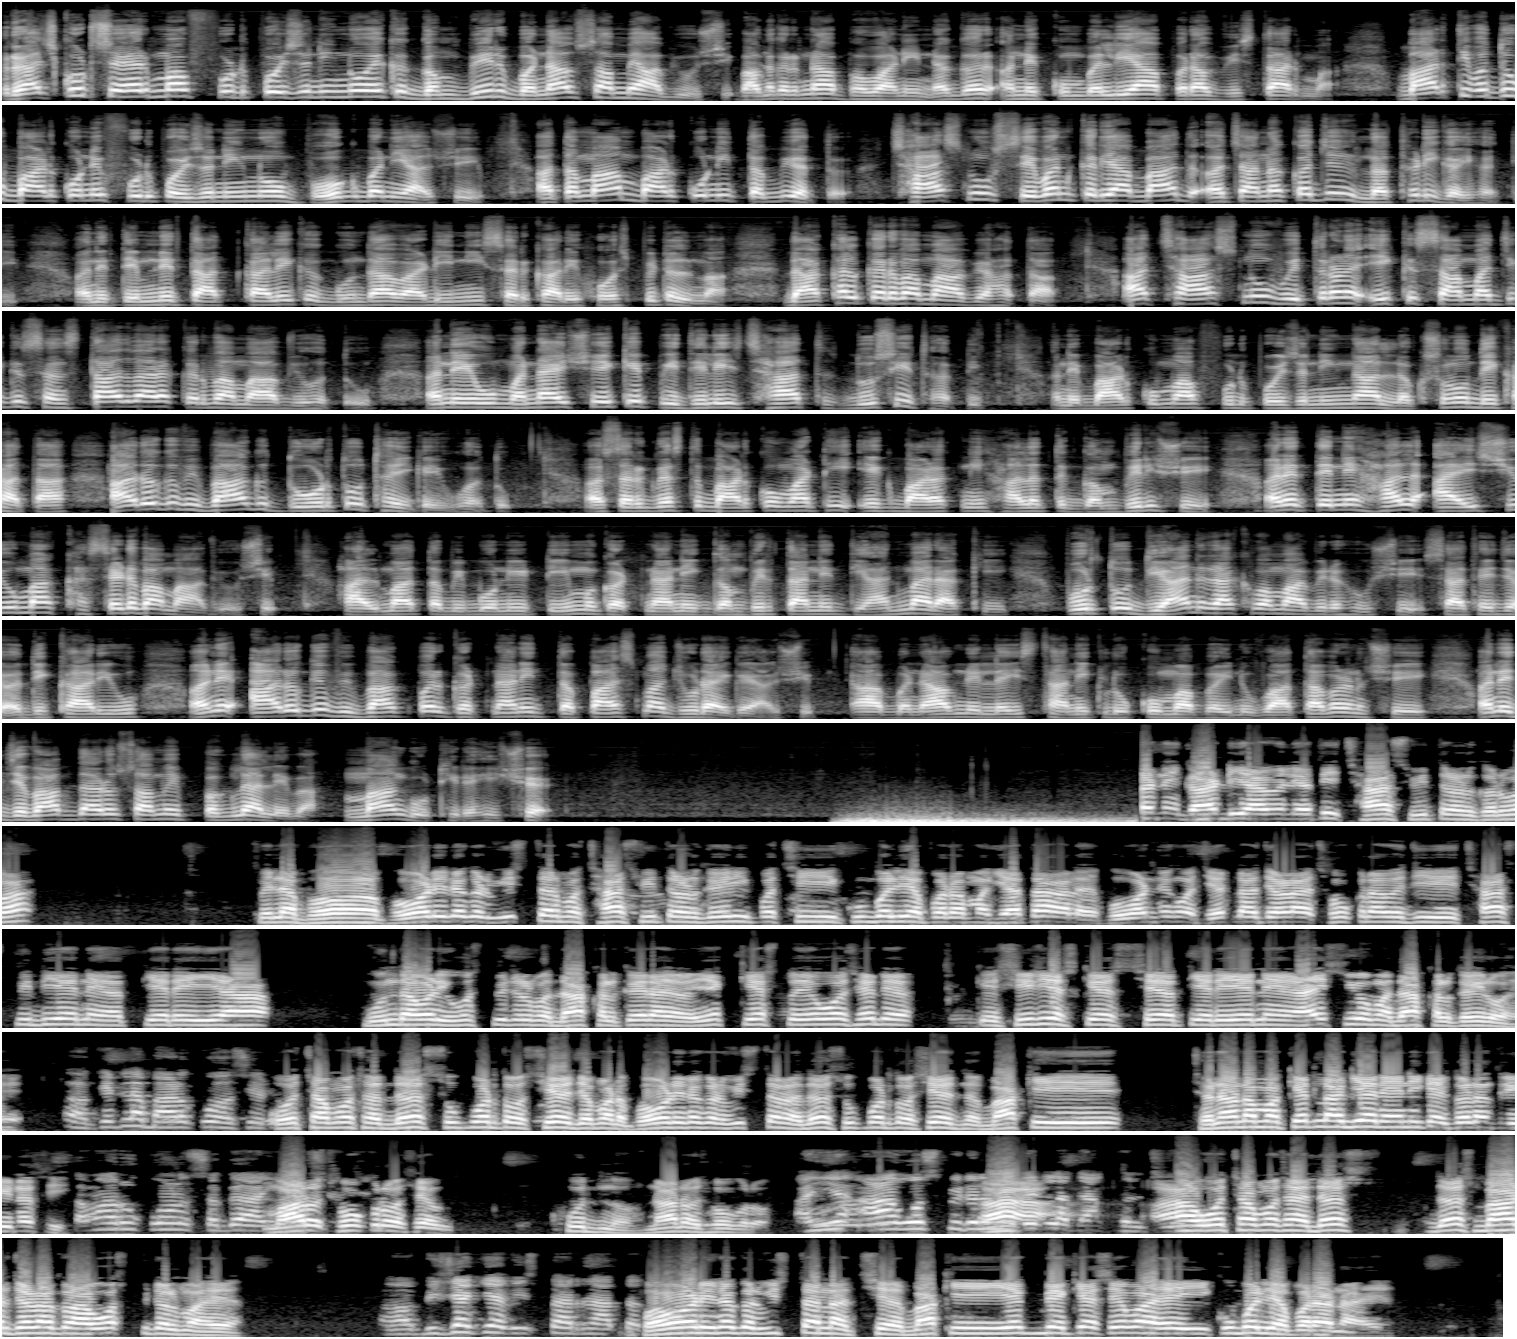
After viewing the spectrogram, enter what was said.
રાજકોટ શહેરમાં ફૂડ પોઈઝનિંગનો એક ગંભીર બનાવ સામે આવ્યો છે. ભાવનગરના ભવાનીનગર અને કુંબલિયાપરા વિસ્તારમાં બારથી વધુ બાળકોને ફૂડ પોઈઝનિંગનો ભોગ બન્યા છે. આ તમામ બાળકોની તબિયત છાશનું સેવન કર્યા બાદ અચાનક જ લથડી ગઈ હતી અને તેમને તાત્કાલિક ગુંદાવાડીની સરકારી હોસ્પિટલમાં દાખલ કરવામાં આવ્યા હતા. આ છાશનું વિતરણ એક સામાજિક સંસ્થા દ્વારા કરવામાં આવ્યું હતું અને એવું મનાય છે કે પીધેલી છાત દૂષિત હતી અને બાળકોમાં ફૂડ પોઈઝનિંગના લક્ષણો દેખાતા આરોગ્ય વિભાગ દોડતું થઈ ગયું હતું. અસરગ્રસ્ત બાળકોમાંથી એક બાળકની હાલત ગંભીર છે અને તેને હાલ આઈસીયુમાં ખસેડવામાં આવ્યો છે. હાલમાં તબીબોની ટીમ ઘટનાની ગંભીરતાને ધ્યાનમાં રાખી પૂરતું ધ્યાન રાખવામાં આવી રહ્યું છે. સાથે જ અધિકારીઓ અને આરોગ્ય વિભાગ પર ઘટનાની તપાસમાં જોડાઈ ગયા છે. આ બનાવને લઈ સ્થાનિક લોકોમાં ભયનું વાતાવરણ છે અને જવાબદારો સામે પગલાં લેવા માંગ ઉઠી રહી છે. ની ગાડી આવેલી હતી છાસ વિતરણ કરવા. પેલા ભ- ભવાનીનગર વિસ્તારમાં છાસ વિતરણ કરી પછી કુબલિયાપરામાં ગયા હતા. અને જેટલા જણા છોકરાઓ જે છાસ પીધી ને અત્યારે અહીંયા ગુંદાવાડી હોસ્પિટલમાં દાખલ કર્યા એક કેસ તો એવો છે ને કે સિરિયસ કેસ છે અત્યારે એને આઈસીયુમાં દાખલ કર્યો છે. કેટલા બાળકો હશે? ઓછામાં ઓછા દસ ઉપર તો છે જ અમારા ભવાનીનગર વિસ્તારના દસ ઉપર તો છે જ. ને બાકી જનાનામાં કેટલા ગયા ને એની કઈ ગણતરી નથી. તમારું કોણ સગા મારો છોકરો છે. ખુદનો નાનો છોકરો. અહીંયા આ હોસ્પિટલમાં માં કેટલા દાખલ છે? આ ઓછામાં ઓછા દસ દસ બાર જણા તો આ હોસ્પિટલમાં છે. અ, બીજા કયા વિસ્તારના હતા? ભવાનીનગર વિસ્તારના જ છે. બાકી એક બે કેસ એવા છે એ કુબલિયાપરાના છે.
